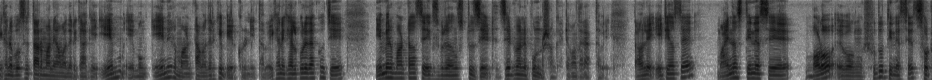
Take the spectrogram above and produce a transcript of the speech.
এখানে বলছে তার মানে আমাদেরকে আগে এম এবং এন এর মানটা আমাদেরকে বের করে নিতে হবে। এখানে খেয়াল করে দেখো যে এম এর মানটা হচ্ছে x belongs to Z Z মানে পূর্ণ সংখ্যা এটা মাথায় রাখতে হবে। তাহলে এটি হচ্ছে মাইনাস তিনের চেয়ে বড় এবং শুধু তিনের চেয়ে ছোট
